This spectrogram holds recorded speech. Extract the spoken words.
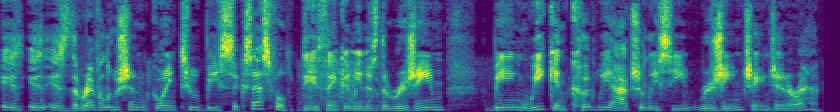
is, is, is the revolution going to be successful? Do you think? I mean, is the regime being weakened? Could we actually see regime change in Iran?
